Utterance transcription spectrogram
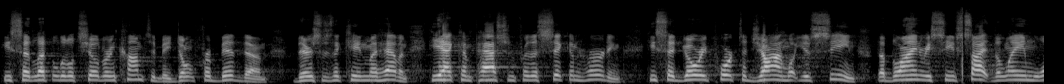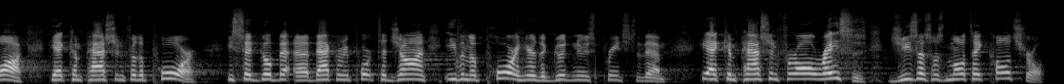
He said, Let the little children come to me. Don't forbid them. Theirs is the kingdom of heaven. He had compassion for the sick and hurting. He said, Go report to John what you've seen. The blind receive sight, the lame walk. He had compassion for the poor. He said, Go ba- uh, back and report to John. Even the poor hear the good news preached to them. He had compassion for all races. Jesus was multicultural.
